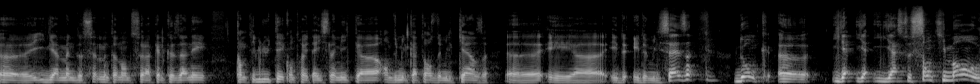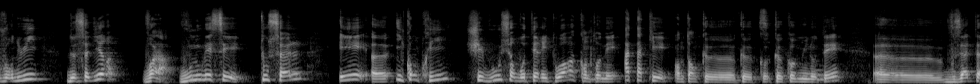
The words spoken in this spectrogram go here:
euh, il y a maintenant de cela quelques années, quand ils luttaient contre l'État islamique euh, en 2014, 2015 et, 2016. Mm. Donc il y, a ce sentiment aujourd'hui de se dire, voilà, vous nous laissez tout seuls. Et y compris chez vous, sur vos territoires, quand on est attaqué en tant que, communauté, vous êtes,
